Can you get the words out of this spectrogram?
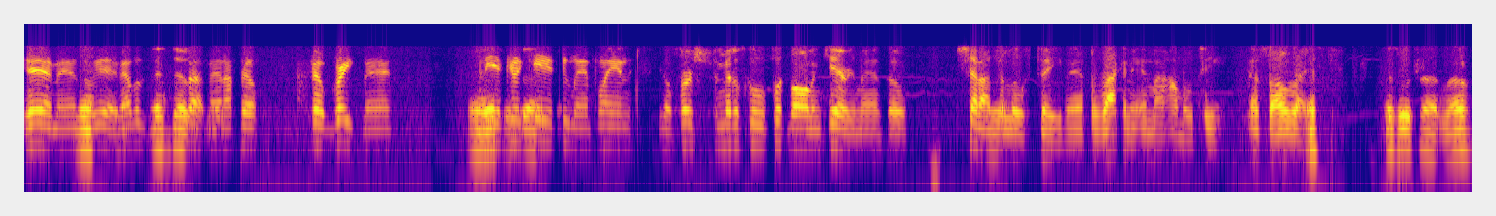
Yeah, man. So Yeah. yeah, that was That's what's up, man. I felt I felt great, man. Yeah, he's a good up. kid too, man. Playing, you know, first middle school football in Cary, man. So shout out to Lil Steve, man, for rocking it in my humble tee. That's all right. That's, that's what's up, bro.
